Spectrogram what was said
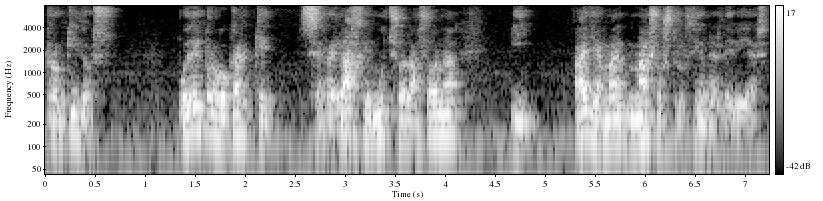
ronquidos, pueden provocar que se relaje mucho la zona y haya más, obstrucciones de vías.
